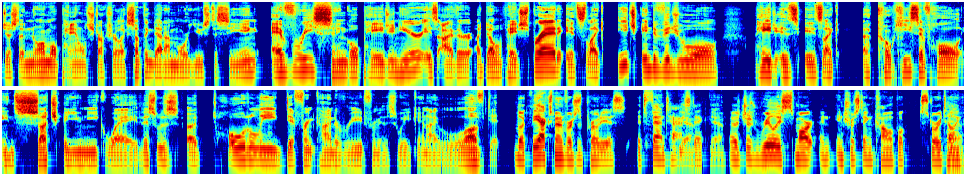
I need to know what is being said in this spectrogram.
just a normal panel structure, like something that I'm more used to seeing. Every single page in here is either a double page spread. It's like each individual page is is like a cohesive whole in such a unique way. This was a totally different kind of read for me this week, and I loved it. Look, the X Men versus Proteus. It's fantastic. Yeah, It's just really smart and interesting comic book storytelling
